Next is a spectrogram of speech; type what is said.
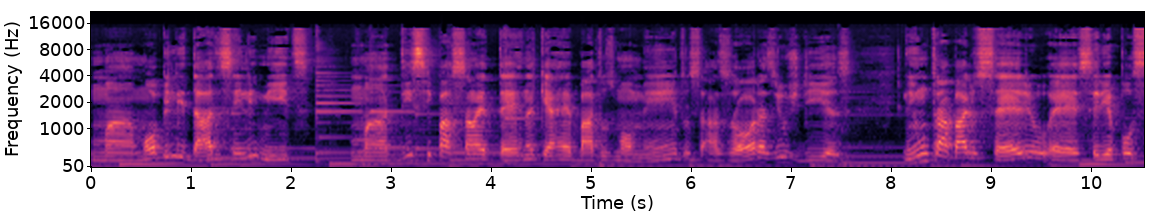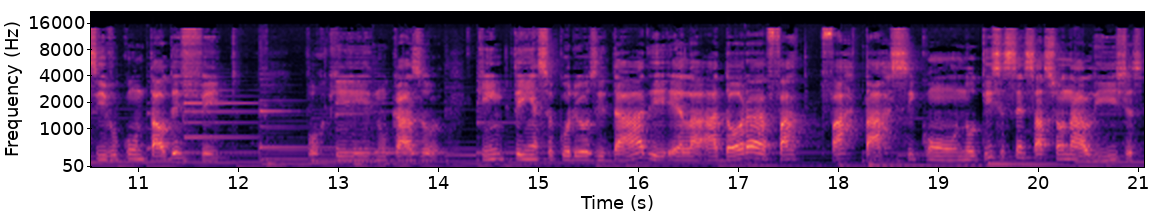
uma mobilidade sem limites, uma dissipação eterna que arrebata os momentos, as horas e os dias nenhum trabalho sério é, seria possível com tal defeito, porque no caso quem tem essa curiosidade, ela adora fartar-se com notícias sensacionalistas,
